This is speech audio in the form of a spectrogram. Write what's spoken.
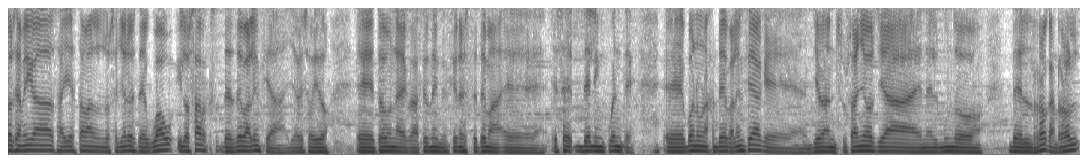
Amigos y amigas, ahí estaban los señores de Wow y los ARCs desde Valencia. Ya habéis oído eh, toda una declaración de intención este tema, eh, ese delincuente. Eh, bueno, una gente de Valencia que llevan sus años ya en el mundo del rock and roll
